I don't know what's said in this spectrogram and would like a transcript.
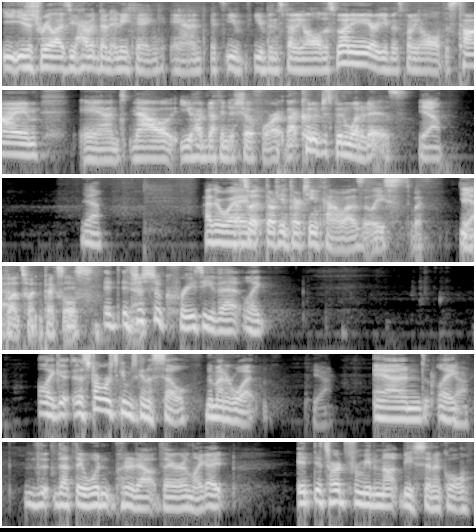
you you just realize you haven't done anything, and it's you've you've been spending all this money or you've been spending all of this time, and now you have nothing to show for it. That could have just been what it is. yeah, yeah. Either way, That's what thirteen thirteen kind of was, at least with Yeah. blood, sweat, and pixels. It, it's just so crazy that like like a Star Wars game is going to sell no matter what, yeah, and like Yeah. Th- that they wouldn't put it out there. And like I, it, it's hard for me to not be cynical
